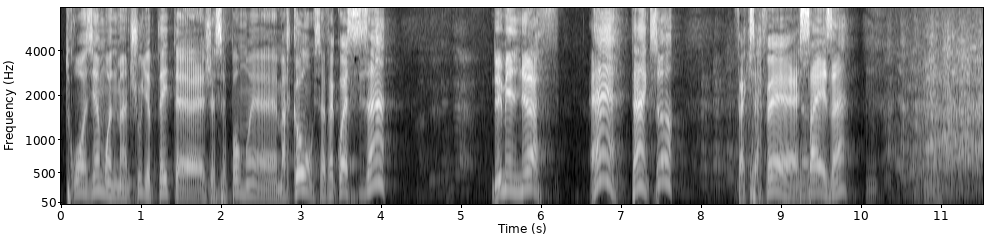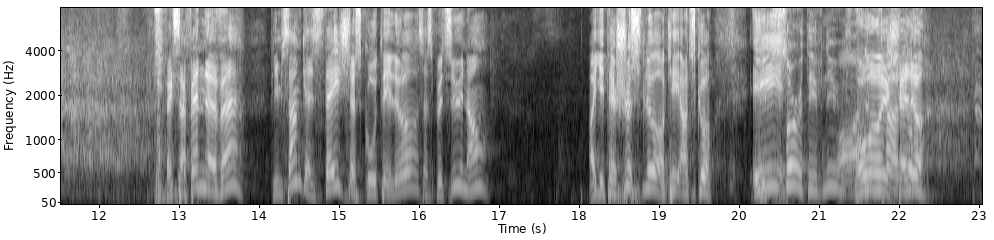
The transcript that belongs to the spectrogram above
troisième one-man show. Il y a peut-être, euh, je sais pas, moi, Marco, ça fait quoi, six ans? 2009. Hein? Tant que ça? Fait que ça fait euh, 16 ans. Fait que ça fait 9 ans. Puis il me semble que le stage, de ce côté-là, ça se peut-tu, non? Ah, il était juste là, OK, en tout cas. Et... T'es sûr t'es venu? Oh, oui, oui, j'étais là.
